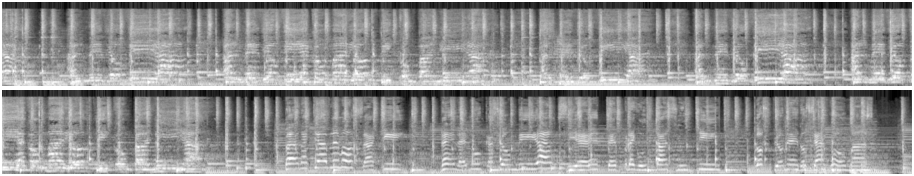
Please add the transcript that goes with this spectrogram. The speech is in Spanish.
al mediodía, al mediodía con Mario y compañía. Al mediodía, al mediodía, al mediodía con Mario y compañía para que hablemos aquí de la educación vial. Siete preguntas y un chin, los pioneros y algo más.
